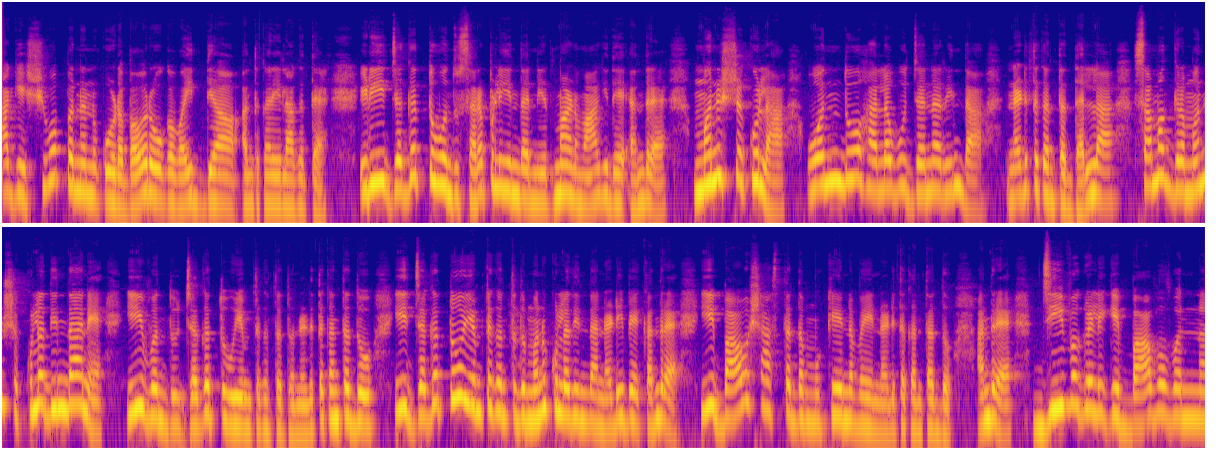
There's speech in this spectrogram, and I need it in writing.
ಹಾಗೆ ಶಿವಪ್ಪನನ್ನು ಕೂಡ ಬವರೋಗ ವೈದ್ಯ ಅಂತ ಕರೆಯಲಾಗುತ್ತೆ. ಇಡೀ ಜಗತ್ತು ಒಂದು ಸರಪಳಿಯಿಂದ ನಿರ್ಮಾಣವಾಗಿದೆ ಅಂದರೆ ಮನುಷ್ಯ ಕುಲ ಒಂದು ಹಲವು ಜನರಿಂದ ನಡೀತಕ್ಕಂಥದ್ದಲ್ಲ, ಸಮಗ್ರ ಮನುಷ್ಯ ಕುಲದಿಂದಾನೇ ಈ ಒಂದು ಜಗತ್ತು ಎಂಬತಕ್ಕಂಥದ್ದು ನಡೀತಕ್ಕಂಥದ್ದು. ಈ ಜಗತ್ತು ಎಂಬತಕ್ಕಂಥದ್ದು ಮನುಕುಲದಿಂದ ನಡಿಬೇಕಂದ್ರೆ ಈ ಭಾವಶಾಸ್ತ್ರದ ಮುಖೇನವೇ ನಡೀತಕ್ಕಂಥದ್ದು. ಅಂದರೆ ಜೀವಗಳಿಗೆ ಭಾವವನ್ನು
